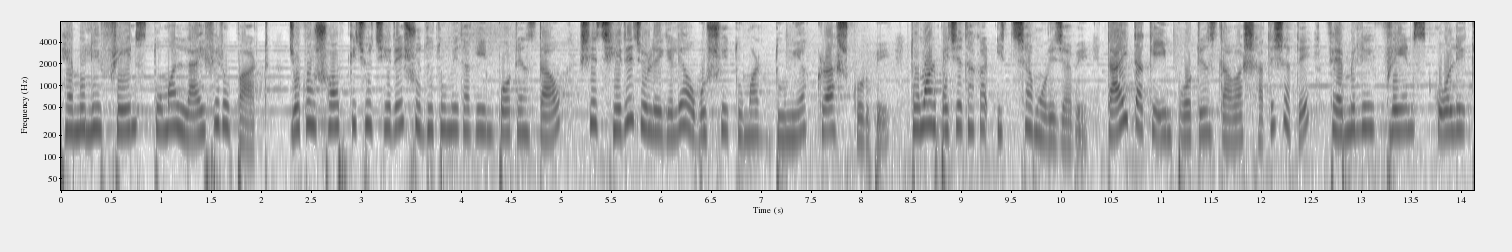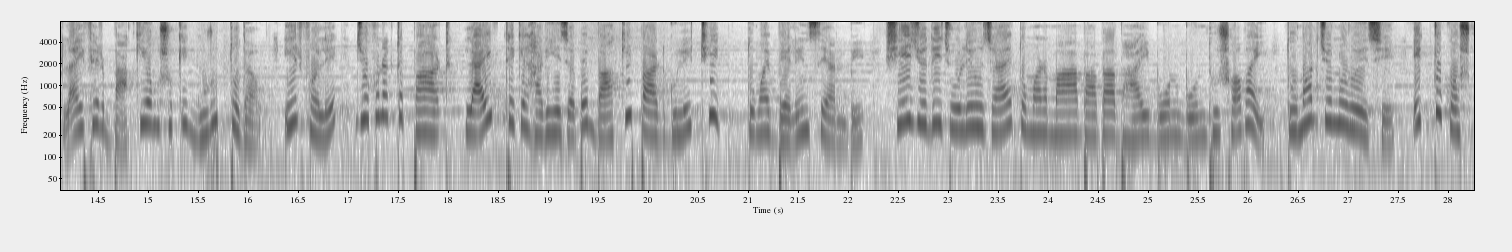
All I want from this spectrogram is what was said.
ফ্যামিলি ফ্রেন্ডস তোমার লাইফেরও পার্ট যখন সব কিছু ছেড়ে শুধু তুমি তাকে ইম্পর্টেন্স দাও, সে ছেড়ে চলে গেলে অবশ্যই তোমার দুনিয়া ক্রাশ করবে। তোমার বেঁচে থাকার ইচ্ছা মরে যাবে। তাই তাকে ইম্পর্টেন্স দেওয়ার সাথে সাথে ফ্যামিলি ফ্রেন্ডস কলিগ লাইফের বাকি অংশকে গুরুত্ব দাও। এর ফলে যখন একটা পার্ট লাইফ থেকে হারিয়ে যাবে, বাকি পার্টগুলি ঠিক তোমায় ব্যালেন্সে আনবে। সে যদি চলেও যায়, তোমার মা, বাবা, ভাই, বোন, বন্ধু সবাই তোমার জন্য রয়েছে, একটু কষ্ট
